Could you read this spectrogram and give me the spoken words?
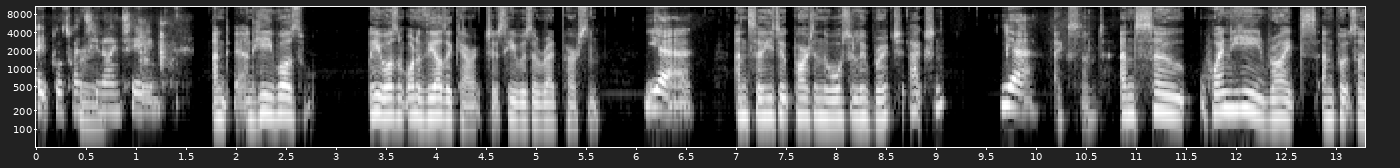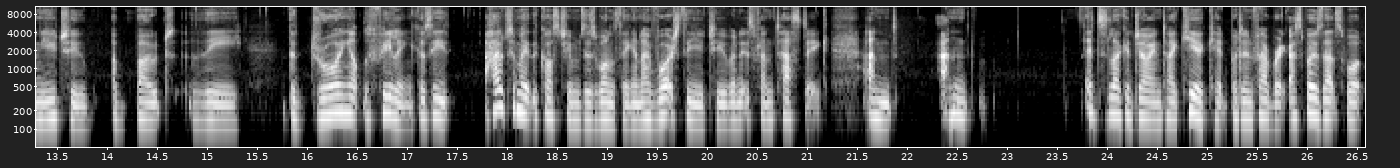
April 2019. Brilliant. And and he was he wasn't one of the other characters, he was a red person. Yeah. And so he took part in the Waterloo Bridge action? Yeah. Excellent. And so when he writes and puts on YouTube about the the drawing up the feeling because he how to make the costumes is one thing and I've watched the YouTube and it's fantastic and and it's like a giant IKEA kit but in fabric. I suppose that's what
